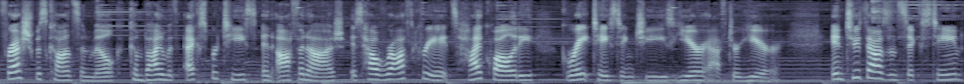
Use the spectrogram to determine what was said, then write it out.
Fresh Wisconsin milk combined with expertise and affinage is how Roth creates high quality, great tasting cheese year after year. In 2016,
